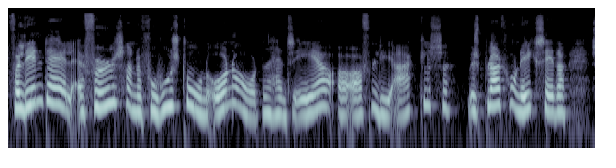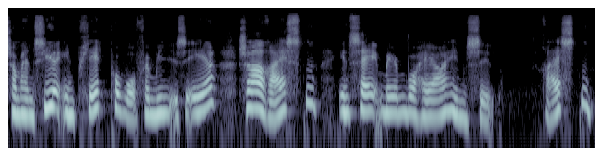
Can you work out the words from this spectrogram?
For Lindahl er følelserne for hustruen underordnet hans ære og offentlige agtelse. Hvis blot hun ikke sætter, som han siger, en plet på vores families ære, så er resten en sag mellem vor herre og hende selv. Resten,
